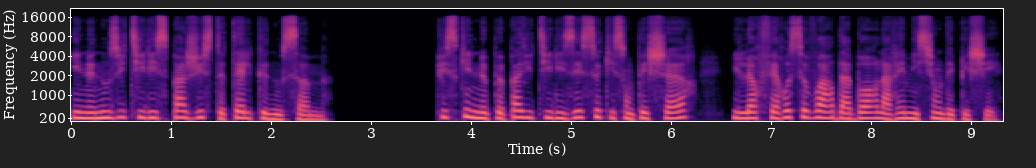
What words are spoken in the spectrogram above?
il ne nous utilise pas juste tels que nous sommes. Puisqu'il ne peut pas utiliser ceux qui sont pécheurs, il leur fait recevoir d'abord la rémission des péchés.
